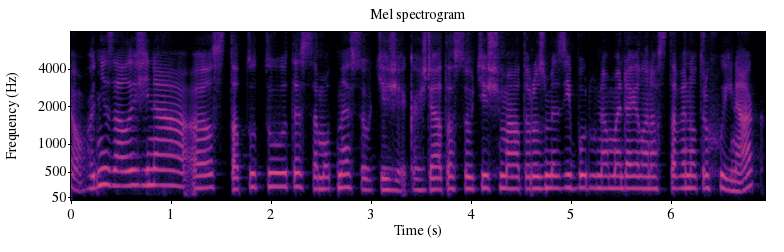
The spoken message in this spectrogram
No, hodně záleží na uh, statutu té samotné soutěže. Každá ta soutěž má to rozmezí bodů na medaile nastaveno trochu jinak,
